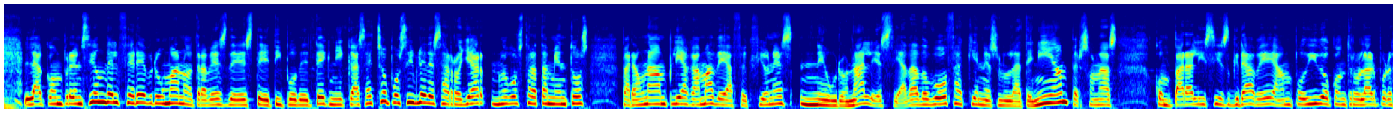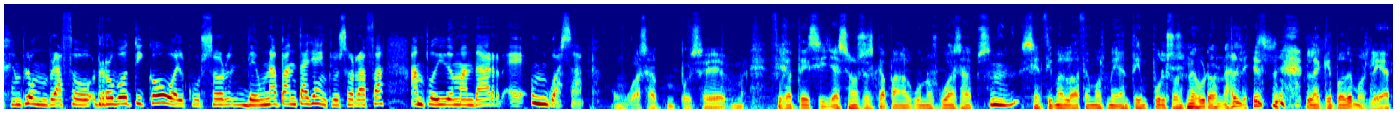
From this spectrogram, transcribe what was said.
La comprensión del cerebro humano a través de este tipo de técnicas ha hecho posible desarrollar nuevos tratamientos para una amplia gama de afecciones neuronales. Se ha dado voz a quienes no la tenían, personas con parálisis grave han podido controlar, por ejemplo, un brazo robótico o el cursor de una pantalla, incluso Rafa, han podido mandar eh, un WhatsApp. Un WhatsApp, pues eh, fíjate, si ya se nos escapan algunos WhatsApps, Mm. si encima lo hacemos mediante impulsos neuronales, la que podemos liar.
